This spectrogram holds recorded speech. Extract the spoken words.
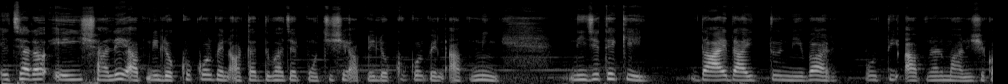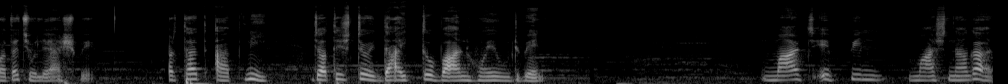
এছাড়াও এই সালে আপনি লক্ষ্য করবেন, অর্থাৎ দু হাজার পঁচিশে আপনি লক্ষ্য করবেন, আপনি নিজে থেকেই দায় দায়িত্ব নেবার প্রতি আপনার মানসিকতা চলে আসবে। অর্থাৎ আপনি যথেষ্টই দায়িত্ববান হয়ে উঠবেন। মার্চ, এপ্রিল মাস নাগাদ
